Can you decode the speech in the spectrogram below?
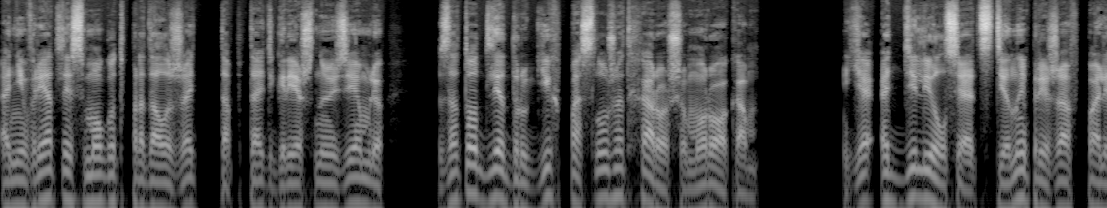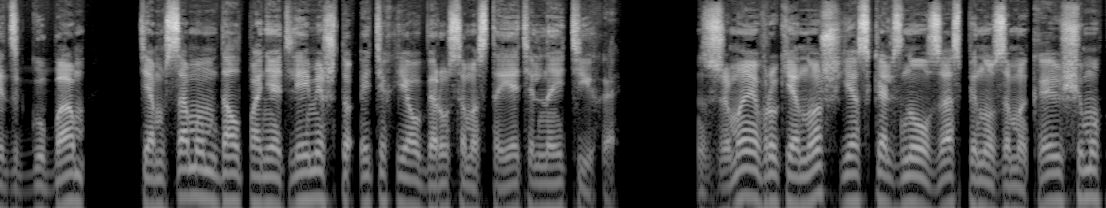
они вряд ли смогут продолжать топтать грешную землю, зато для других послужат хорошим уроком. Я отделился от стены, прижав палец к губам, тем самым дал понять Леме, что этих я уберу самостоятельно и тихо. Сжимая в руке нож, я скользнул за спину замыкающему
